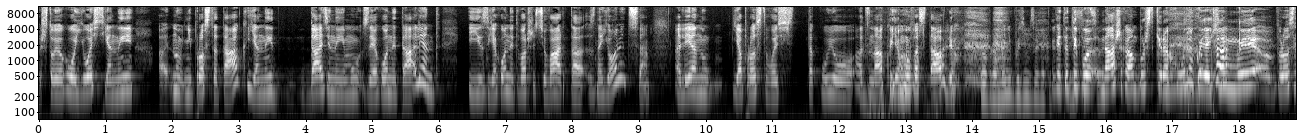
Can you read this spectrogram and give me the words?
што яго ёсць яны ну не просто так яны дадзены яму за ягоны талент і з ягонай творчасцю варта знаёміцца. Але ну я просто вось такую адзнаку яму пастаўлю добра мы не будзем за гэта гэта тыпу наш гамбургскі рахунак у якім мы просто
